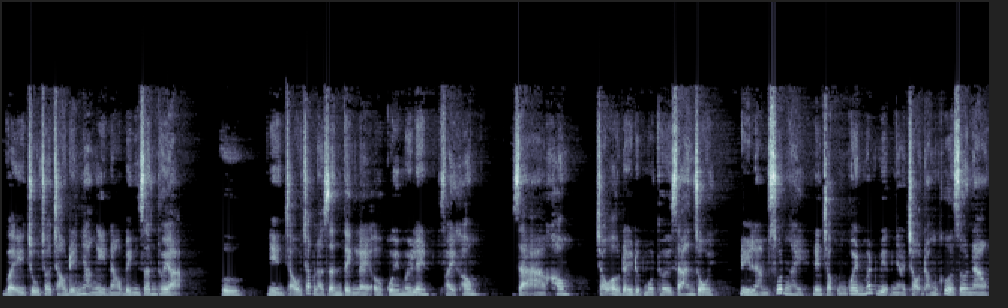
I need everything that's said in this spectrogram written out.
vậy chú cho cháu đến nhà nghỉ nào bình dân thôi ạ? Ừ, nhìn cháu chắc là dân tỉnh lẻ ở quê mới lên, phải không? Dạ không, cháu ở đây được một thời gian rồi, đi làm suốt ngày nên cháu cũng quên mất việc nhà trọ đóng cửa giờ nào.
